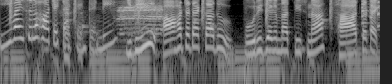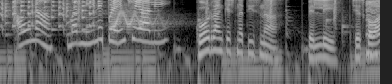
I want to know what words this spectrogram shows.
ఈ వయసులో హార్ట్ అటాక్ ఏంటండి? ఇది ఆ హార్ట్ అటాక్ కాదు పూరి జగన్నాథ్ తీసిన హార్ట్ అటాక్ అవునా? మరి నేను ఇప్పుడు ఏం చేయాలి? కోడ్ రామకృష్ణ తీసిన పెళ్ళి చేసుకోవా?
